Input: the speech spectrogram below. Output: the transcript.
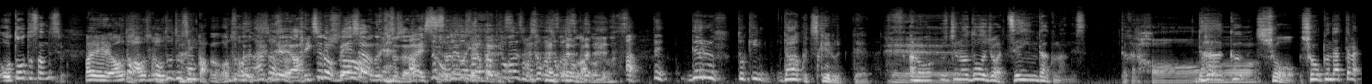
弟さんですよ。あ、いやいや、弟、さんか。弟いやいや、あっちのメジャーの人じゃないですよ。それはやばいそうかそうかそうかそうかそうか。あ、で、出るときにダークつけるって。あの、うちの道場は全員ダークなんです。だから、はあダーク翔。翔くんだったら、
